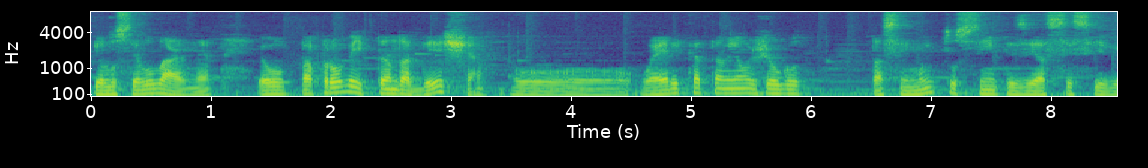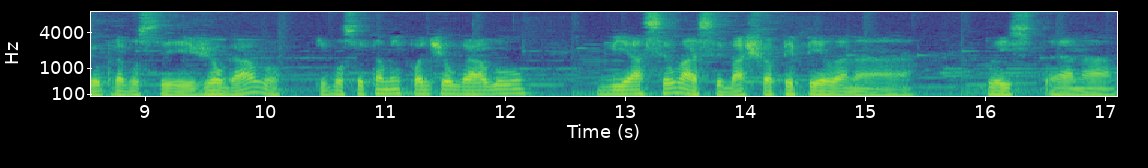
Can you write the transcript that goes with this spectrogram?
pelo celular, né? Eu aproveitando a deixa, o, o Erika também é um jogo assim muito simples e acessível para você jogá-lo, que você também pode jogá-lo via celular. Você baixa o app lá na Play, é, na,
